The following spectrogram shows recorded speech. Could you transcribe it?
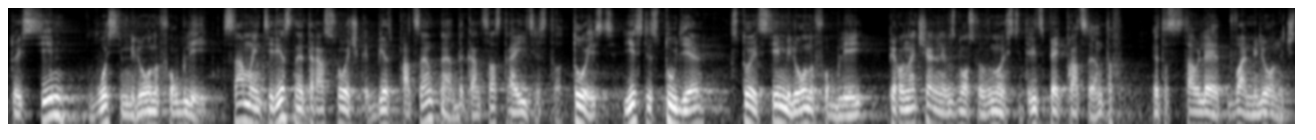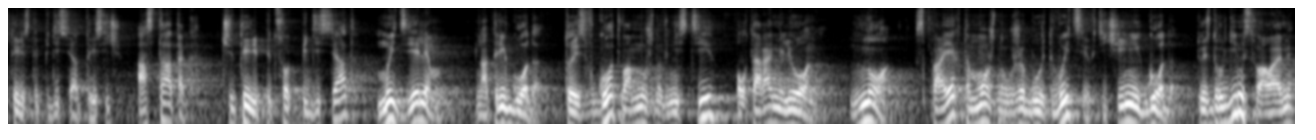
то есть 7-8 миллионов рублей. Самое интересное – это рассрочка беспроцентная до конца строительства. То есть, если студия стоит 7 миллионов рублей, первоначальный взнос вы вносите 35%, это составляет 2 миллиона 450 тысяч. Остаток 4 550 мы делим на 3 года. То есть в год вам нужно внести полтора миллиона. Но с проектом можно уже будет выйти в течение года. То есть, другими словами,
